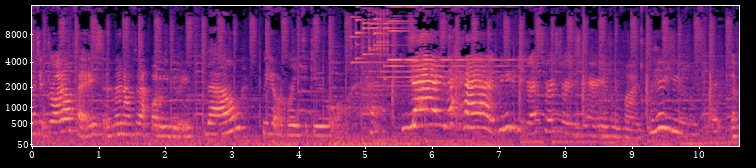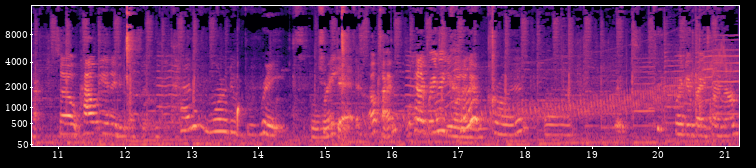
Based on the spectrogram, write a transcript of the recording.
Let it dry our face, and then after that, what are we doing? Now we are going to do our hair. Yay, the head! We need to get dressed first, or is your hair usually fine? My hair is usually slick. Okay. So how are we gonna do this now? Kind of want to do braids. Braids. today. Okay. What kind of braids We do you want to curl it, but braids. do? Uh, We're gonna do braids right now.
